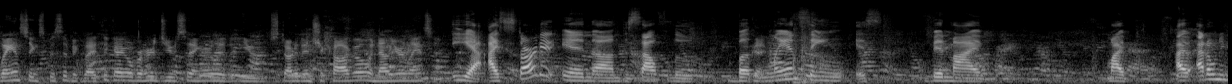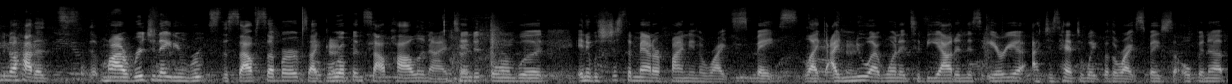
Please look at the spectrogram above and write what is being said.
Lansing specifically? I think I overheard you saying earlier that you started in Chicago and now you're in Lansing. Yeah, I started in um, the South Loop, but Okay. Lansing has been my my. I, I don't even know how to. My originating roots, the South suburbs. I Okay. grew up in South Holland. I attended Thornwood, and it was just a matter of finding the right space. Like I knew I wanted to be out in this area. I just had to wait for the right space to open up.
